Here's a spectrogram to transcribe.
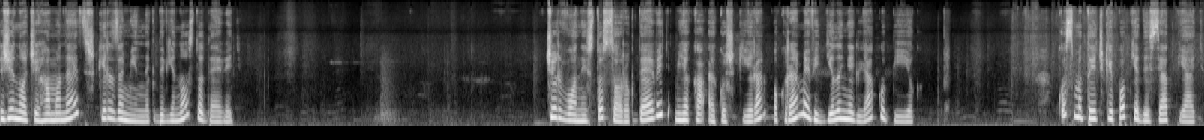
Жіночий гаманець шкірзамінник 99. Червоний 149, м'яка екошкіра, окреме відділення для копійок. Косметички по 55.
